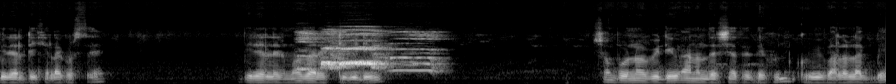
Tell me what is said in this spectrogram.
বিড়ালটি খেলা করছে। বিড়ালের মজার একটি ভিডিও সম্পূর্ণ ভিডিও আনন্দের সাথে দেখুন, খুবই ভালো লাগবে।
